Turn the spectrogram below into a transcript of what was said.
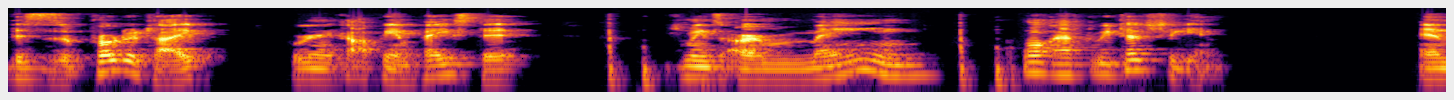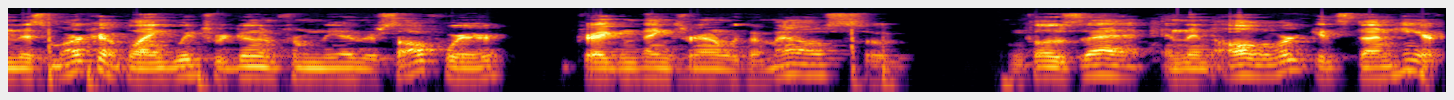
this is a prototype. We're going to copy and paste it, which means our main won't have to be touched again. And this markup language we're doing from the other software, dragging things around with a mouse, so close that, and then all the work gets done here.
